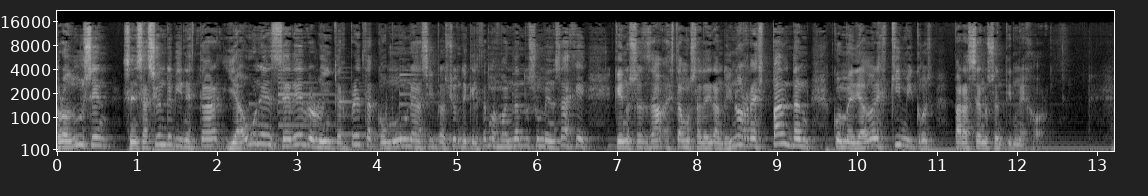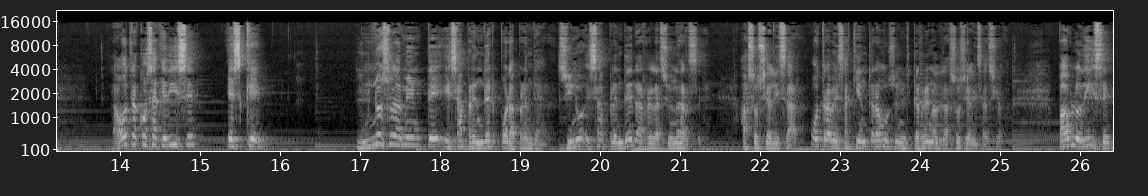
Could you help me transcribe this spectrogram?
producen sensación de bienestar y aún el cerebro lo interpreta como una situación de que le estamos mandando un mensaje que nos estamos alegrando y nos respaldan con mediadores químicos para hacernos sentir mejor. La otra cosa que dice es que no solamente es aprender por aprender, sino es aprender a relacionarse, a socializar. Otra vez aquí entramos en el terreno de la socialización. Pablo dice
